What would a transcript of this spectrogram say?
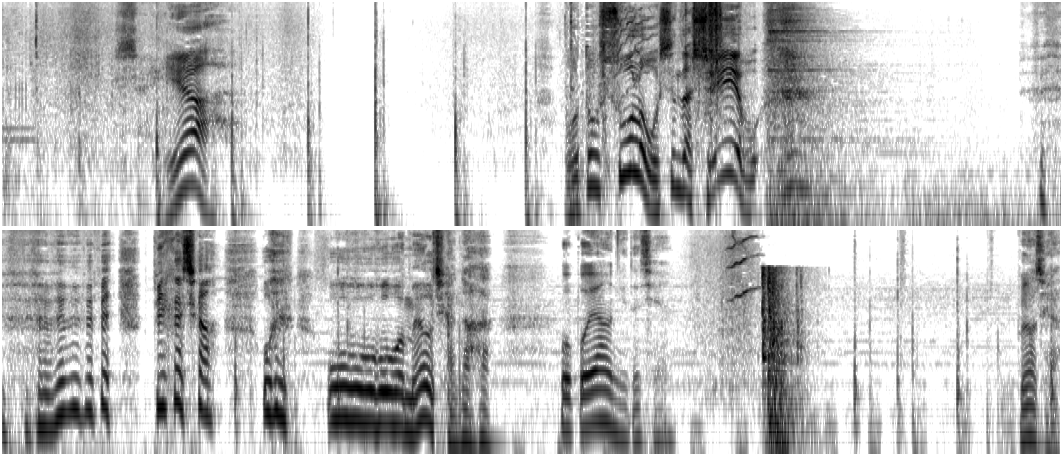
谁呀？我都说了，我现在谁也不。别别别别别别别开枪！我我我我没有钱的。我不要你的钱。不要钱？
